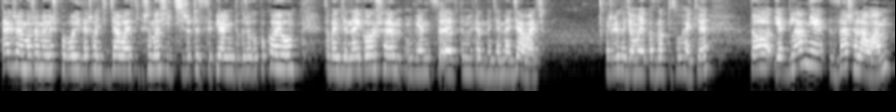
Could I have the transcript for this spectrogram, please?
także możemy już powoli zacząć działać i przenosić rzeczy z sypialni do dużego pokoju, co będzie najgorsze, więc e, w ten weekend będziemy działać. Jeżeli chodzi o moje paznokcie, słuchajcie, to jak dla mnie zaszalałam,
